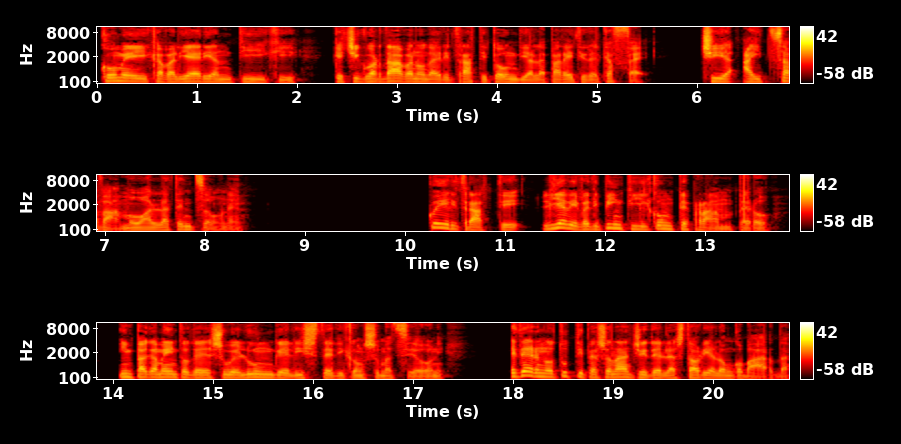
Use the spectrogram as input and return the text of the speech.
Come i cavalieri antichi che ci guardavano dai ritratti tondi alle pareti del caffè, ci aizzavamo alla tenzone. Quei ritratti li aveva dipinti il conte Prampero, in pagamento delle sue lunghe liste di consumazioni, ed erano tutti personaggi della storia longobarda,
